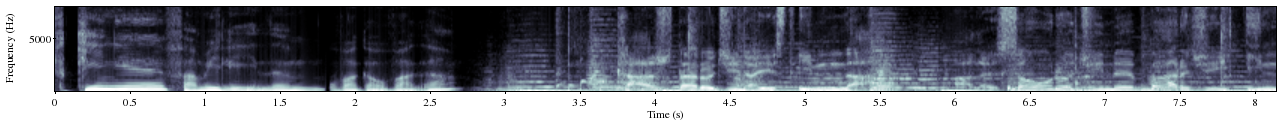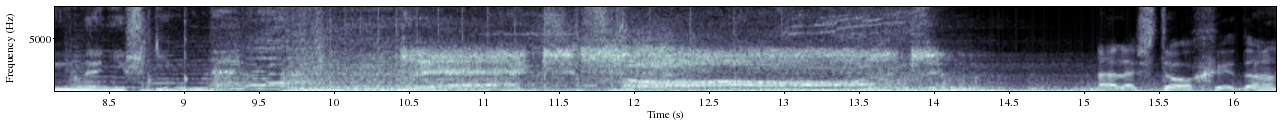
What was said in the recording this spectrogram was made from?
W kinie familijnym, uwaga, uwaga. Każda rodzina jest inna, ale są rodziny bardziej inne niż inne. Ależ to chyda.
